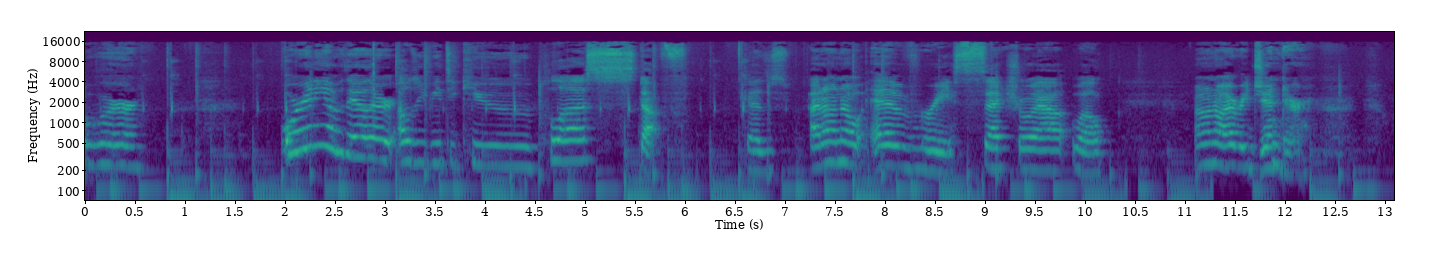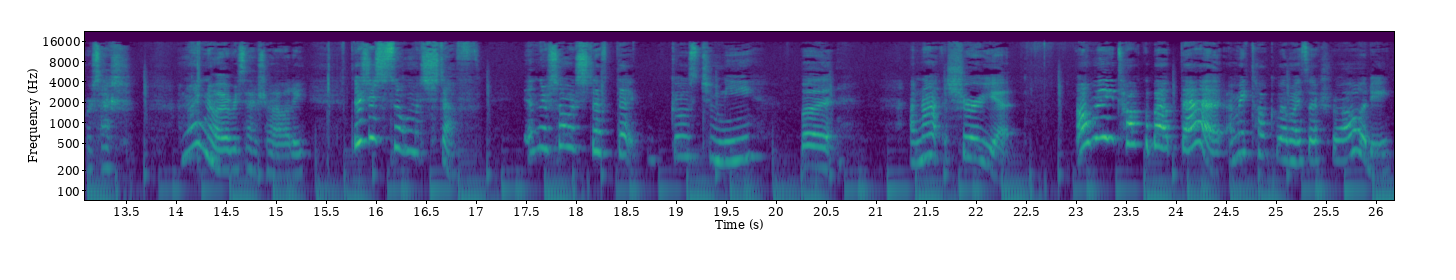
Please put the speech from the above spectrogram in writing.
Or or any of the other LGBTQ plus stuff. Because I don't know every sexual well, I don't know every gender or sex I might know every sexuality. There's just so much stuff and there's so much stuff that goes to me, but I'm not sure yet. I may talk about that. I may talk about my sexuality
